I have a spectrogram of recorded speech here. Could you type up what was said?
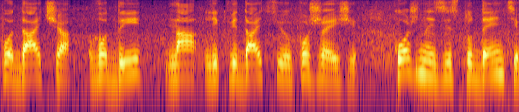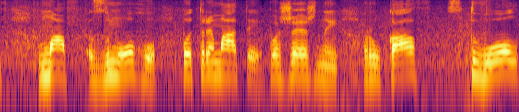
подача води на ліквідацію пожежі. Кожний зі студентів мав змогу потримати пожежний рукав, ствол,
